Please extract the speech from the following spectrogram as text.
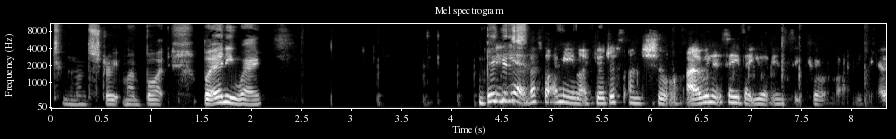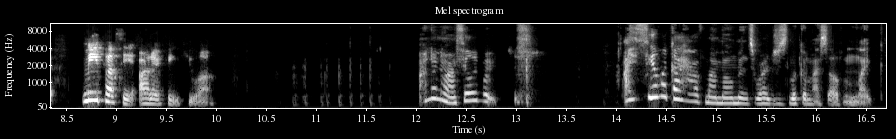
two months straight, my butt. But anyway, biggest. yeah, that's what I mean. Like you're just unsure. I wouldn't say that you're insecure about anything. Me personally, I don't think you are. I don't know. I feel like I feel like I have my moments where I just look at myself and I'm like,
